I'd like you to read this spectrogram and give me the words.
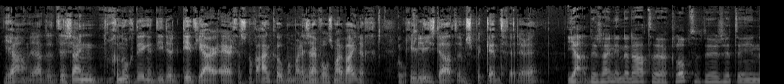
Ja, ja, er zijn genoeg dingen die er dit jaar ergens nog aankomen. Maar er zijn volgens mij weinig Klopt. release datums bekend verder. Hè? Ja, er zijn inderdaad, klopt. Er zitten in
